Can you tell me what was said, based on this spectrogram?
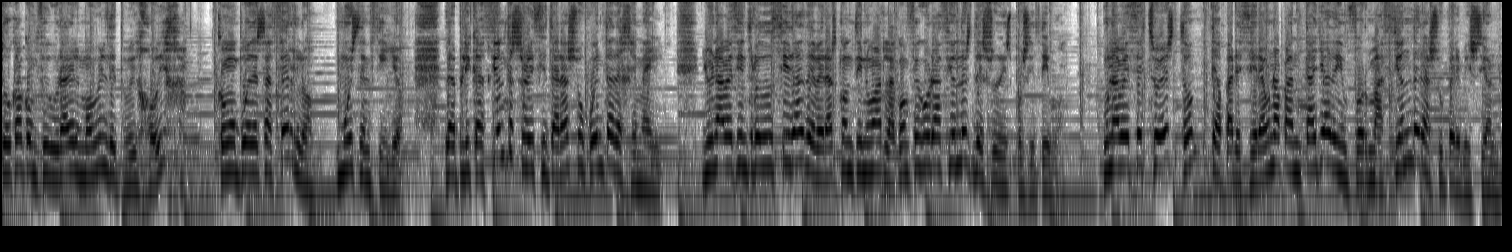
toca configurar el móvil de tu hijo o hija. ¿Cómo puedes hacerlo? Muy sencillo. La aplicación te solicitará su cuenta de Gmail y una vez introducida deberás continuar la configuración desde su dispositivo. Una vez hecho esto, te aparecerá una pantalla de información de la supervisión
